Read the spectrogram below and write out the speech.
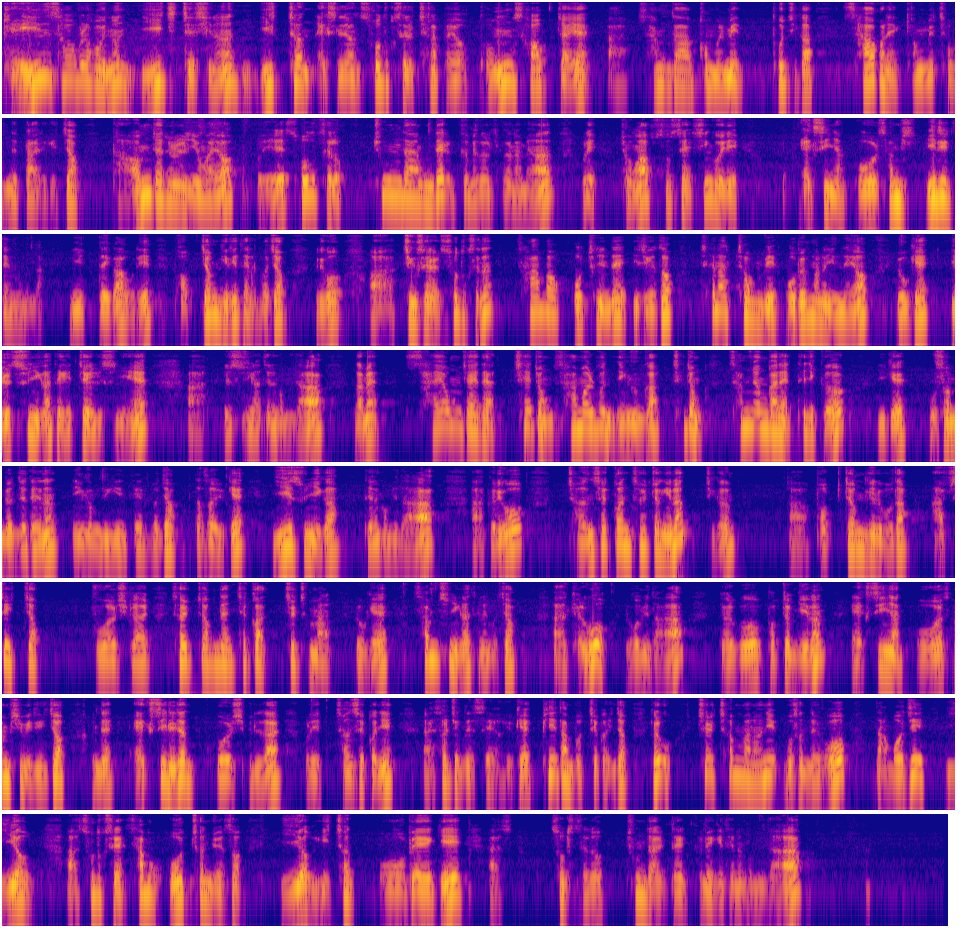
개인 사업을 하고 있는 이지채 씨는 2000X년 소득세를 체납하여 동사업자의 아, 상가 건물 및 토지가 4억 원의 경매 처분됐다 알겠죠? 다음 자료를 이용하여 우리 소득세로 충당될 금액을 계산하면 우리 종합소득세 신고일이 X년 5월 31일이 되는 겁니다. 이때가 우리 법정기일이 되는 거죠. 그리고 아, 징수할 소득세는 3억 5천인데 이 중에서 체납처분비 500만 원 있네요. 요게 1순위가 되겠죠. 1순위. 아, 1순위가 되는 겁니다. 그 다음에 사용자에 대한 최종 3월분 임금과 최종 3년간의 퇴직금 이게 우선 변제되는 임금 등이 되는 거죠. 따라서 이게 2순위가 되는 겁니다. 아, 그리고 전세권 설정일은 지금 아, 법정기일보다 앞서 있죠. 9월 10일 날 설정된 채권 7천만 원. 요게 3순위가 되는 거죠. 아, 결국 이겁니다. 결국 법정기일은 X년 5월 30일이죠. 근데 X1년 9월 10일 날 우리 전세권이 아, 설정됐어요. 이게 피담보채권이죠. 결국 7천만 원이 우선되고 나머지 2억 아, 소득세 3억 5천 중에서 2억 2천 5백이 아, 소득세로 충당될 금액이 되는 겁니다.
